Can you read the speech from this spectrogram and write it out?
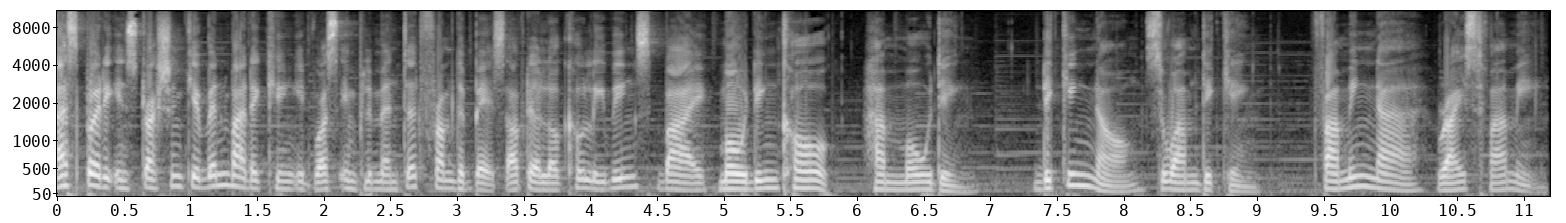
As per the instruction given by the king, it was implemented from the base of the local livings by molding kok, ham molding digging nong, swamp digging, farming na, rice farming.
